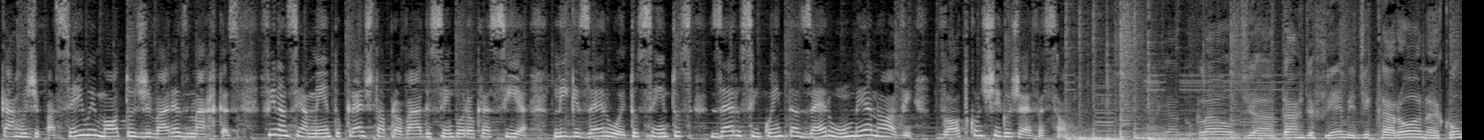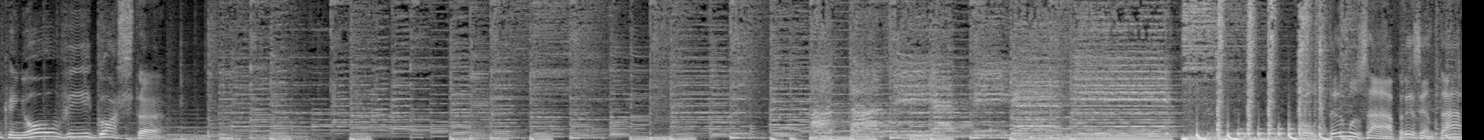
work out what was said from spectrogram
carros de passeio e motos de várias marcas. Financiamento, crédito aprovado e sem burocracia. Ligue 0800 050 0169. Volto contigo, Jefferson. Cláudia. Tarde FM de carona com quem ouve e gosta. Voltamos a apresentar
